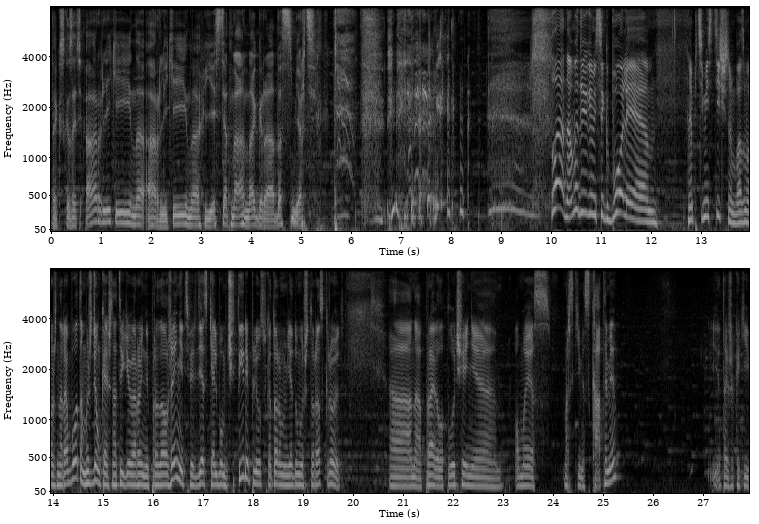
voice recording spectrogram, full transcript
Так сказать, Арлекино, Арлекино, есть одна награда смерть. Ладно, а мы двигаемся к более оптимистичным, возможно, работам. Мы ждем, конечно, от Вики Ворониной продолжение. Теперь детский альбом 4+, в котором, я думаю, что раскроют а, она правила получения ОМС морскими скатами. И также какие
